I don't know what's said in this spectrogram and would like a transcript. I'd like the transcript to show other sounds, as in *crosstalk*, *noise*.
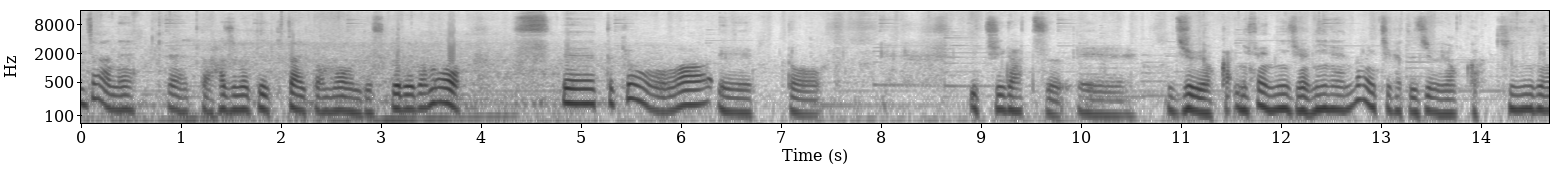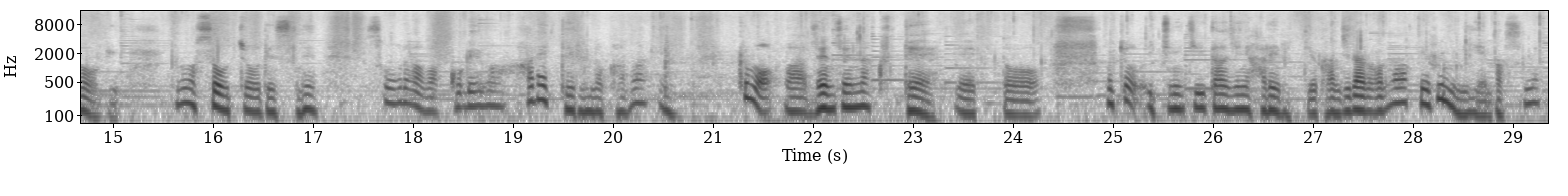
じゃあね、えっ、と、始めていきたいと思うんですけれども、えっ、と、今日は、えっ、と、1月、えー14日、2022年の1月14日、金曜日の早朝ですね。空は、これは晴れてるのかな、うん、雲は全然なくて、えっ、と、今日一日いい感じに晴れるっていう感じだろうなっていうふうに見えますね。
